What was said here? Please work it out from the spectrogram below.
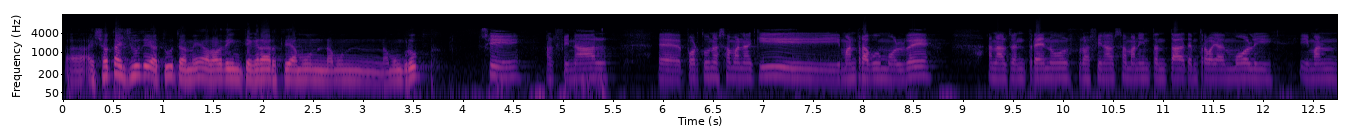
Uh, això t'ajuda a tu també a l'hora d'integrar-te en, un, en, un, en un grup? Sí, al final eh, porto una setmana aquí i m'han rebut molt bé. En els entrenos però al final se m'han intentat, hem treballat molt i, i m'han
